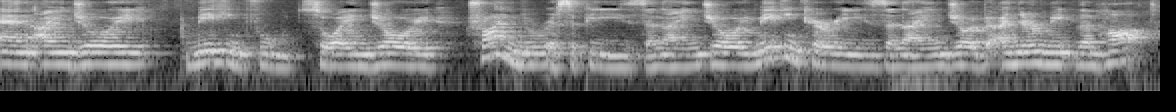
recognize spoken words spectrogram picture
And I enjoy making food. So I enjoy trying new recipes and I enjoy making curries and I enjoy, but I never make them hot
